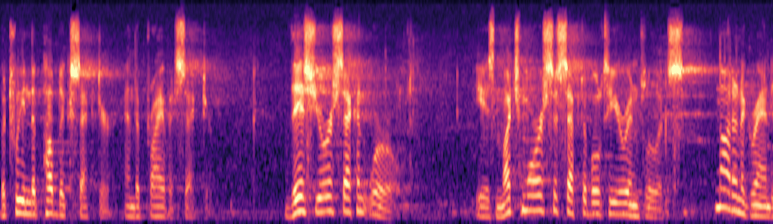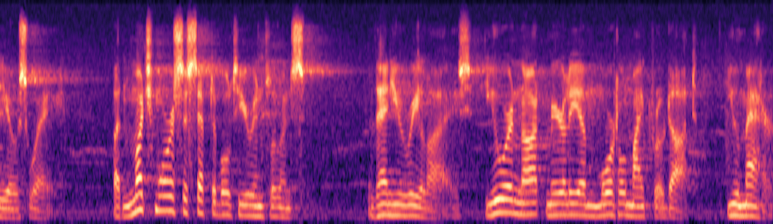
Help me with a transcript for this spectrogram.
between the public sector and the private sector. This, your second world, is much more susceptible to your influence, not in a grandiose way, but much more susceptible to your influence than you realize. You are not merely a mortal microdot, you matter.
